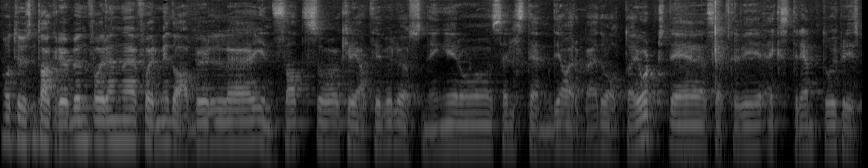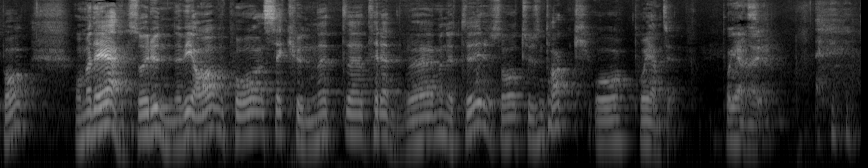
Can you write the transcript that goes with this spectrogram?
Og tusen takk, Ruben, for en eh, formidabel eh, innsats og kreative løsninger og selvstendig arbeid og alt du har gjort. Det setter vi ekstremt stor pris på. Og med det så runder vi av på sekundet 30 minutter. Så tusen takk, og på gjensyn. På gjensyn.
